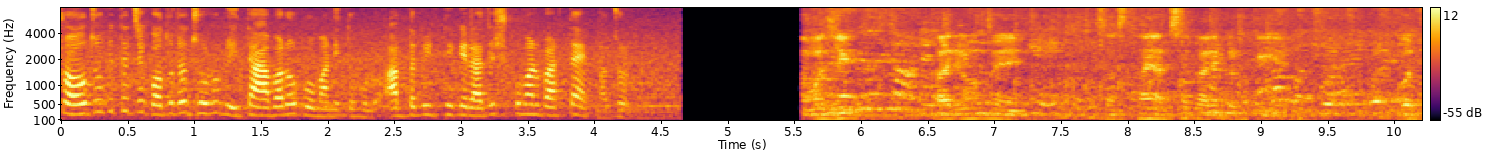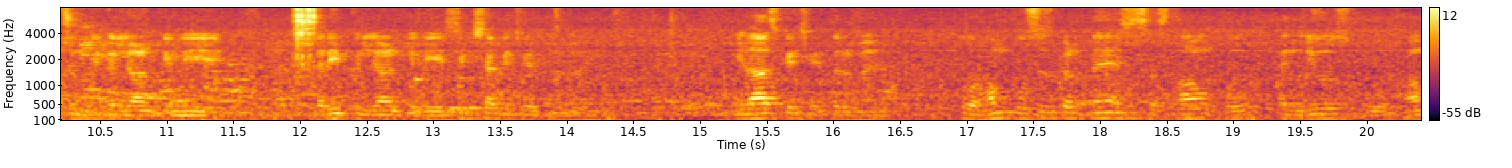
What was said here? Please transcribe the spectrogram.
সহযোগিতা যে কতটা জরুরি তা আবারও প্রমাণিত হলো আদ্যাপীঠ থেকে রাজেশ কুমার বার্তা এক নজর सामाजिक कार्यों में संस्थाएं अच्छा कार्य करती हैं बच्चों के कल्याण के लिए गरीब कल्याण के लिए शिक्षा के क्षेत्र में इलाज के क्षेत्र में तो हम कोशिश करते हैं ऐसी संस्थाओं को एन को हम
